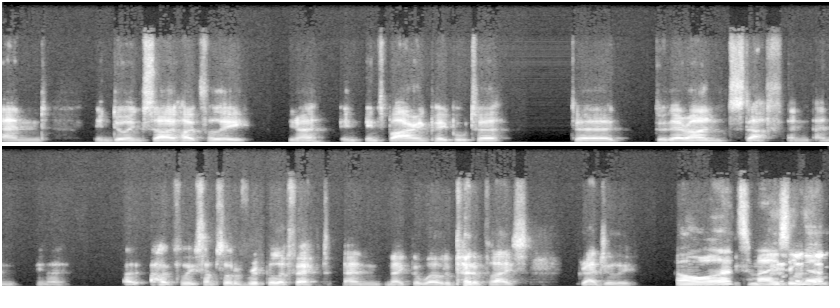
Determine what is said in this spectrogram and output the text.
and in doing so, hopefully, you know, in, inspiring people to to do their own stuff and and you know uh, hopefully some sort of ripple effect and make the world a better place gradually. Oh, well, that's amazing.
